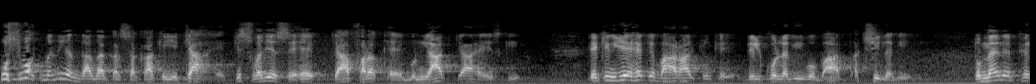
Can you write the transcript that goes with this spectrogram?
اس وقت میں نہیں اندازہ کر سکا کہ یہ کیا ہے، کس وجہ سے ہے، کیا فرق ہے، بنیاد کیا ہے اس کی۔ لیکن یہ ہے کہ بہرحال چونکہ دل کو لگی وہ بات، اچھی لگی، تو میں نے پھر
